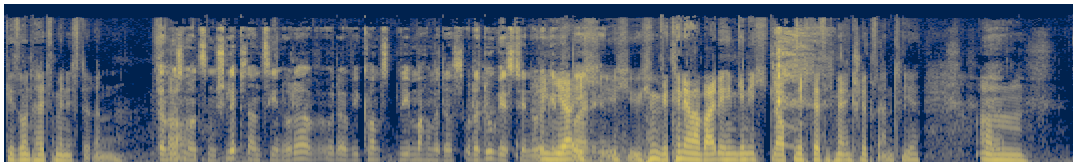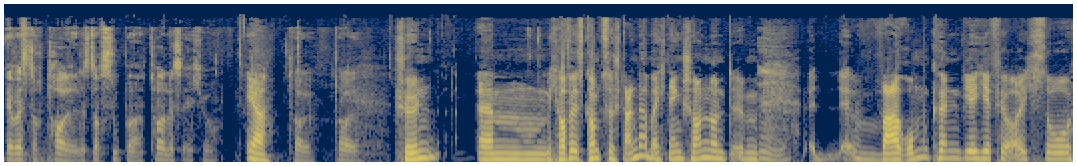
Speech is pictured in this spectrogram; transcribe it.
Gesundheitsministerin. Da müssen wir uns einen Schlips anziehen, oder? Oder wie kommst, wie machen wir das? Oder du gehst hin, oder gehen ja, wir beide ich, hin? Ich, wir können ja mal beide hingehen. Ich glaube nicht, dass ich mir einen Schlips anziehe. Ja. Ähm, ja, aber ist doch toll, das ist doch super, tolles Echo. Ja. Toll, toll. Schön. Ähm, ich hoffe, es kommt zustande, aber ich denke schon. Und ähm, mhm. warum können wir hier für euch so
